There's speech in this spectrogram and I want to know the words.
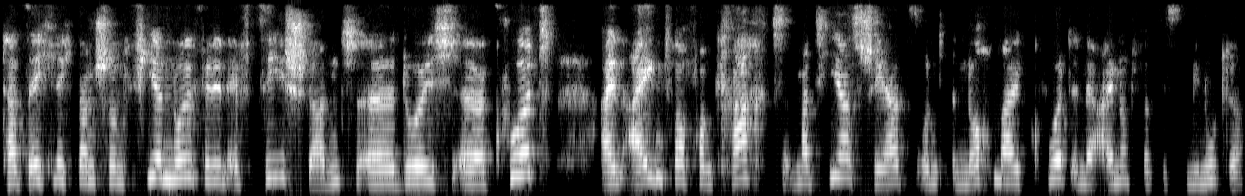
tatsächlich dann schon 4-0 für den FC stand, äh, durch Kurt ein Eigentor von Kracht, Matthias Scherz und nochmal Kurt in der 41. Minute.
